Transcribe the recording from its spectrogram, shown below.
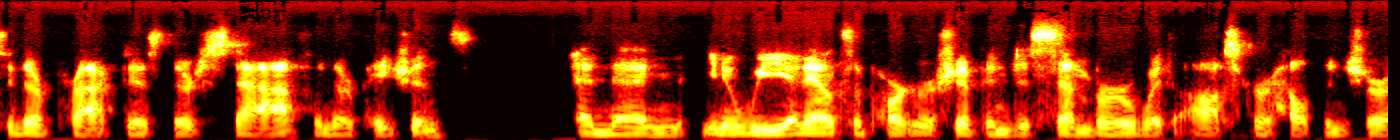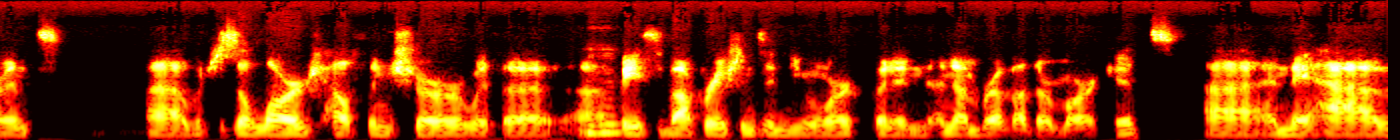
to their practice, their staff, and their patients. And then, you know, we announced a partnership in December with Oscar Health Insurance, uh, which is a large health insurer with a, a mm-hmm. base of operations in New York, but in a number of other markets. Uh, and they have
